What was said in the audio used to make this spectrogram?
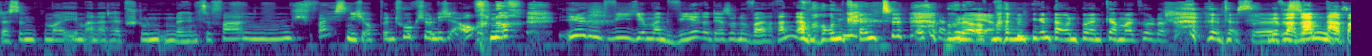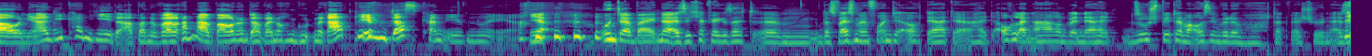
das sind mal eben anderthalb Stunden dahin zu fahren. Ich weiß nicht, ob in Tokio nicht auch noch irgendwie jemand wäre, der so eine Veranda bauen könnte. Oder ob er. man genau nur in Kamakura das äh, Eine Besonderes- Veranda bauen, ja, die kann jeder. Aber eine Veranda bauen und dabei noch einen guten Rat geben, das kann eben nur er. Ja, und dabei, ne, also ich habe ja gesagt, ähm, das weiß mein Freund ja auch, der hat ja halt auch lange Haare und wenn der halt so später mal aussehen würde, oh, das wäre schön. Also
